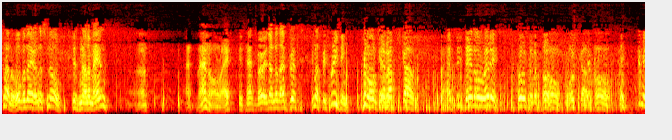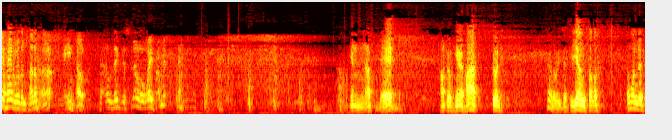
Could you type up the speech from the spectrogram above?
Tonto, over there in the snow. Isn't that a man? Huh? That man, all right. He's half buried under that drift. He must be freezing. Come on, Get him up, Scout. Perhaps he's dead already. Oh, Silver. Oh, oh, Scout. Oh. Give me a hand with him, Tonto. Uh, me help. I'll dig the snow away from it. Him not dead. Tonto hear heart. Good. Tonto, he's just a young fellow. I wonder.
